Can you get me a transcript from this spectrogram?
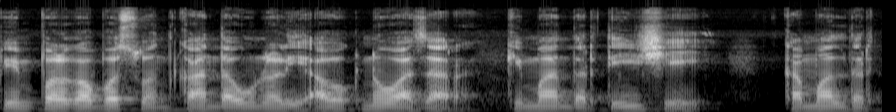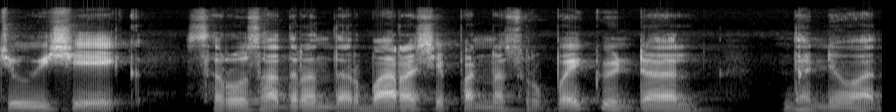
पिंपळगाव बसवंत कांदा उन्हाळी आवक नऊ हजार किमान दर तीनशे कमाल दर चोवीसशे एक सर्वसाधारण दर बाराशे पन्नास रुपये क्विंटल. धन्यवाद.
